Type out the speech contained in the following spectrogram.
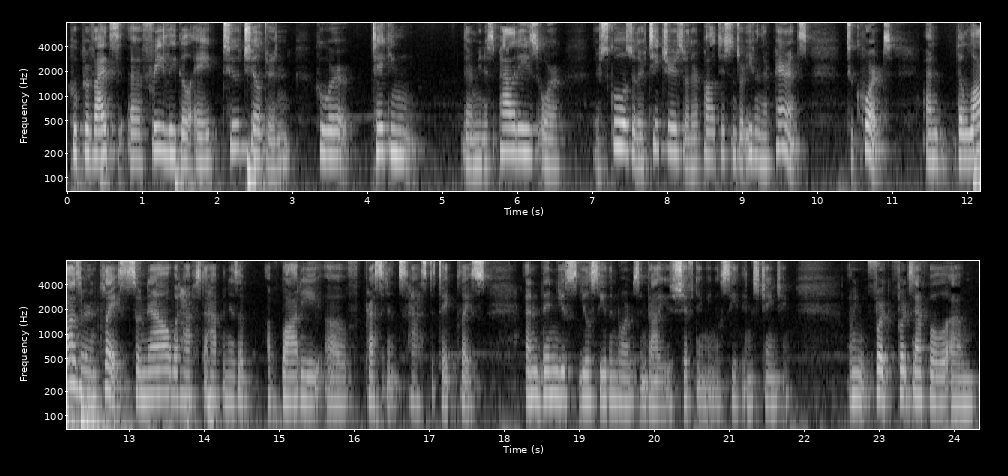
who provides uh, free legal aid to children who are taking their municipalities or their schools or their teachers or their politicians or even their parents to court and the laws are in place. So now what has to happen is a, a body of precedents has to take place. And then you, you'll see the norms and values shifting and you'll see things changing. I mean, for, for example, um,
